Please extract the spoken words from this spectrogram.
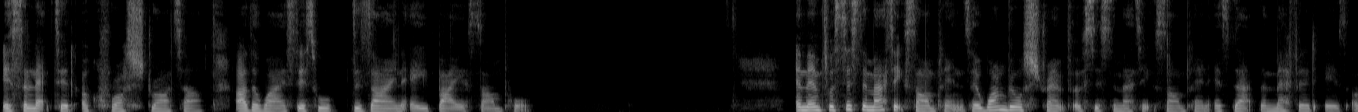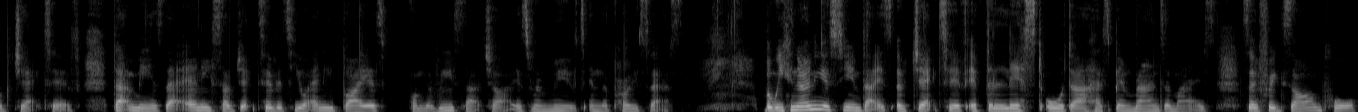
is selected across strata. Otherwise, this will design a biased sample. And then for systematic sampling, so one real strength of systematic sampling is that the method is objective. That means that any subjectivity or any bias from the researcher is removed in the process. But we can only assume that it's objective if the list order has been randomized. So, for example,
